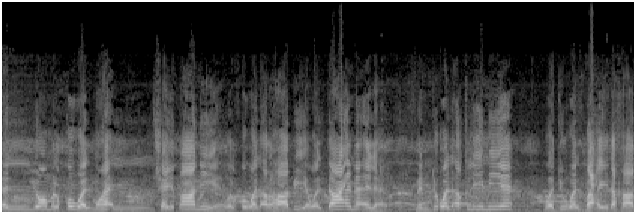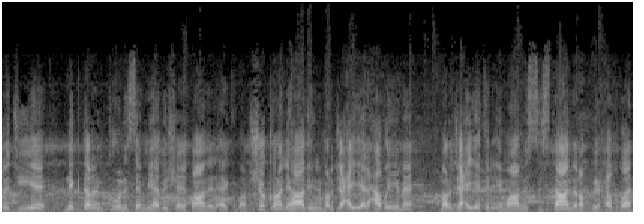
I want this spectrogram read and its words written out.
اليوم القوى المه... الشيطانية والقوى الإرهابية والداعمة لها من دول إقليمية ودول بعيدة خارجية نقدر نكون نسميها بالشيطان الأكبر. شكرا لهذه المرجعية العظيمة مرجعية الإمام السيستاني ربي حفظه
